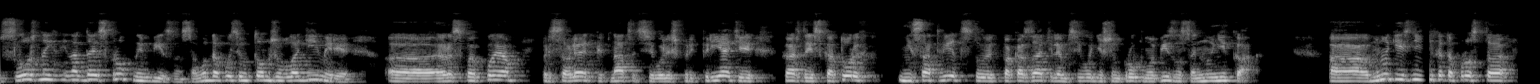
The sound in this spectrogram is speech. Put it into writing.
Сложно иногда и с крупным бизнесом. Вот, допустим, в том же Владимире э, РСПП представляет 15 всего лишь предприятий, каждое из которых не соответствует показателям сегодняшнего крупного бизнеса ну никак. А многие из них это просто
